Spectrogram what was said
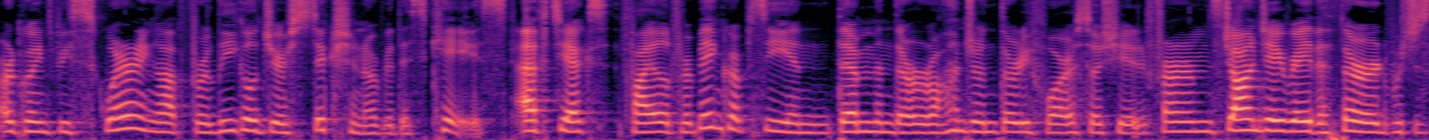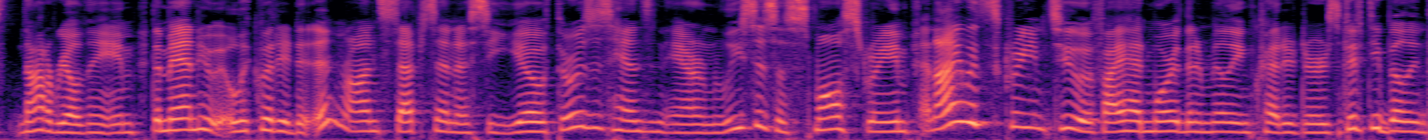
are going to be squaring up for legal jurisdiction over this case. FTX filed for bankruptcy, and them and their 134 associated firms. John J. Ray III, which is not a real name, the man who liquidated Enron, steps in as CEO, throws his hands in the air, and releases a small scream. And I would scream too if I had more than a million creditors, $50 billion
